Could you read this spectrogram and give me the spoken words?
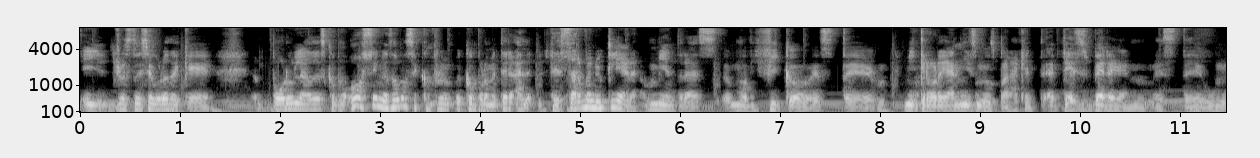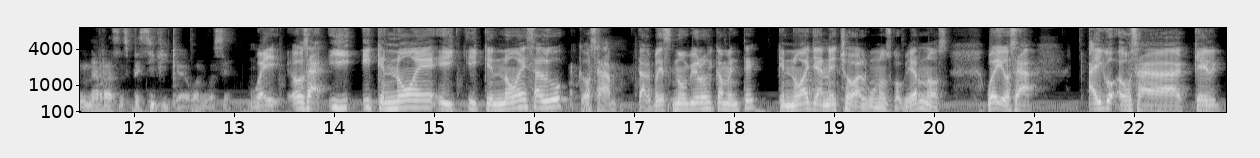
y yo estoy seguro de que por un lado es como, oh, sí, nos vamos a compro- comprometer al desarme nuclear mientras modifico este microorganismos para que desvergan este un- una raza específica o algo así. Güey, o sea, y, y que no es, y, y que no es algo, o sea, tal vez no biológicamente, que no hayan hecho algunos gobiernos. Güey, o sea, hay, o sea, que,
